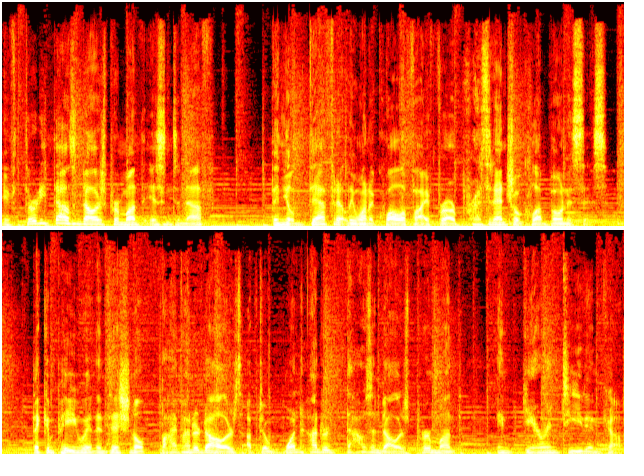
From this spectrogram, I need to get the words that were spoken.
if $30,000 per month isn't enough, then you'll definitely want to qualify for our Presidential Club bonuses that can pay you an additional $500 up to $100,000 per month in guaranteed income.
